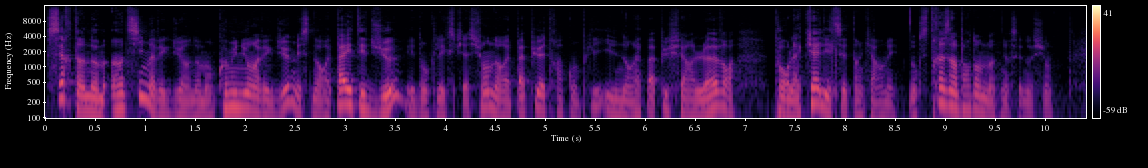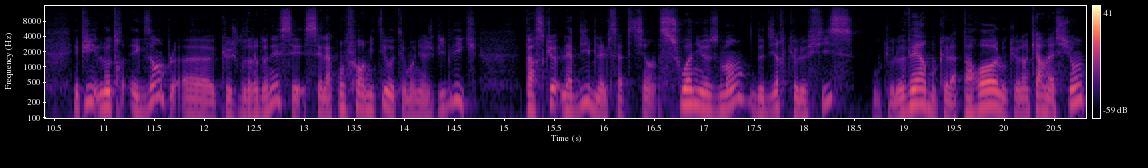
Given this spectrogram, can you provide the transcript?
certes un homme intime avec Dieu, un homme en communion avec Dieu, mais ce n'aurait pas été Dieu, et donc l'expiation n'aurait pas pu être accomplie, il n'aurait pas pu faire l'œuvre pour laquelle il s'est incarné. Donc c'est très important de maintenir ces notions. Et puis l'autre exemple euh, que je voudrais donner, c'est la conformité au témoignage biblique. Parce que la Bible, elle s'abstient soigneusement de dire que le Fils, ou que le Verbe, ou que la parole, ou que l'incarnation,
